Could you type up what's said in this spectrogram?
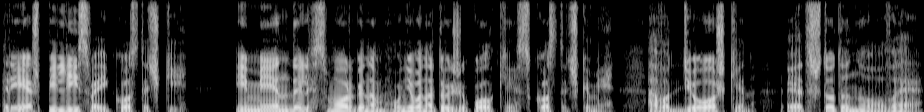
режь, пили свои косточки. И Мендель с Морганом у него на той же полке с косточками. А вот Дёшкин — это что-то новое.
